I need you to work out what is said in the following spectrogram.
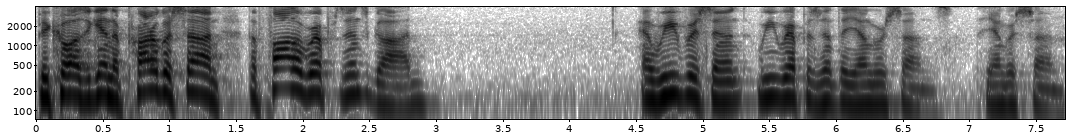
Because again, the prodigal son, the father represents God, and we represent, we represent the younger sons, the younger son.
